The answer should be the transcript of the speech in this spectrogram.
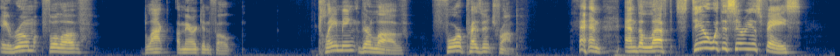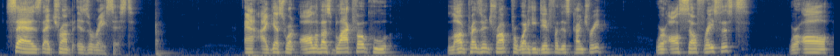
A room full of black American folk claiming their love for President Trump. And and the left still with a serious face says that Trump is a racist. And I guess what all of us black folk who love President Trump for what he did for this country, we're all self-racists. We're all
